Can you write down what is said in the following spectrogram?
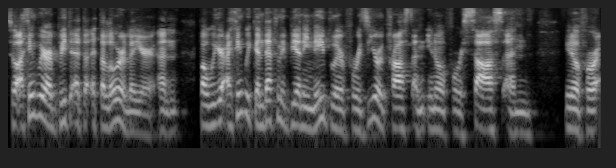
So I think we are a bit at the, at the lower layer, and but we are, I think we can definitely be an enabler for zero trust and you know for SaaS and you know for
